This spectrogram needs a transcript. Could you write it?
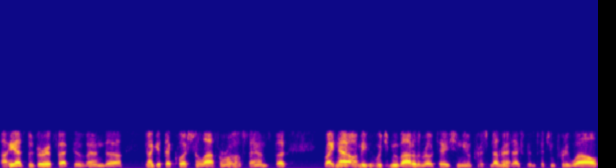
uh, he has been very effective. And uh, you know, I get that question a lot from Royals fans, but right now, I mean, who would you move out of the rotation? You know, Kris Medlen's right. actually been pitching pretty well.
